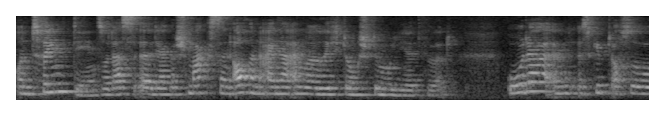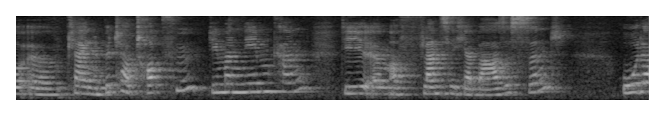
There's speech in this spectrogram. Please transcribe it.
und trinkt den, sodass äh, der Geschmackssinn auch in eine andere Richtung stimuliert wird. Oder ähm, es gibt auch so äh, kleine Bittertropfen, die man nehmen kann, die ähm, auf pflanzlicher Basis sind. Oder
